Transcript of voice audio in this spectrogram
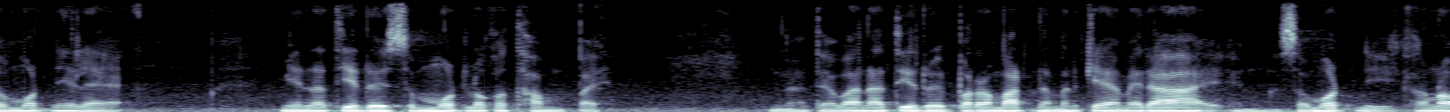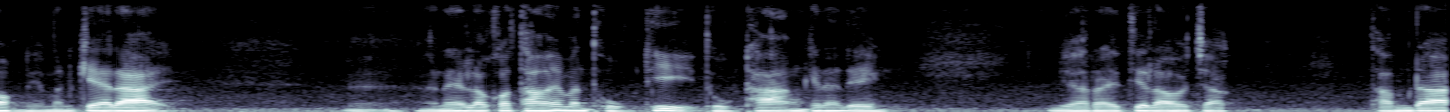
สมมตินี่แหละ มีหน้าที่โดยสมมติเราก็ทำไปนะแต่ว่าหน้าที่โดยปรมัตถ์น่ะมันแก้ไม่ได้ สมมตินี่ข้างนอกนี่มันแก้ได้ อันนี้เราก็ทำให้มันถูกที่ถูกทางแค่นั้นเอง มีอะไรที่เราจะทำได้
